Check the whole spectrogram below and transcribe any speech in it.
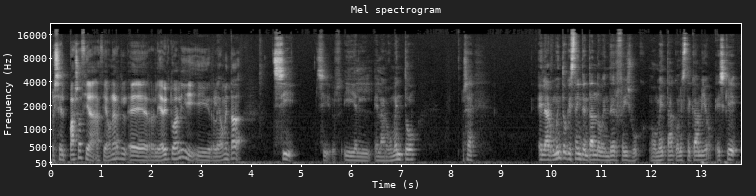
es el paso hacia, hacia una realidad virtual y, y realidad aumentada. Sí, sí, y el, el argumento, o sea, el argumento que está intentando vender Facebook o Meta con este cambio es que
